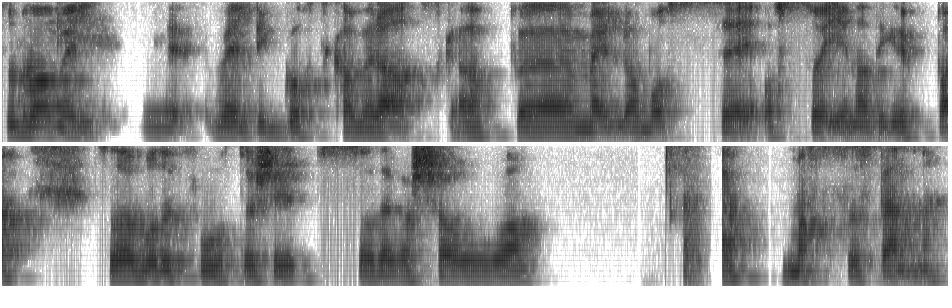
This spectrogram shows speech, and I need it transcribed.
Så det var veldig, veldig godt kameratskap uh, mellom oss også innad i gruppa. Så det var både fotoshoots, og det var show og ja, masse spennende.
